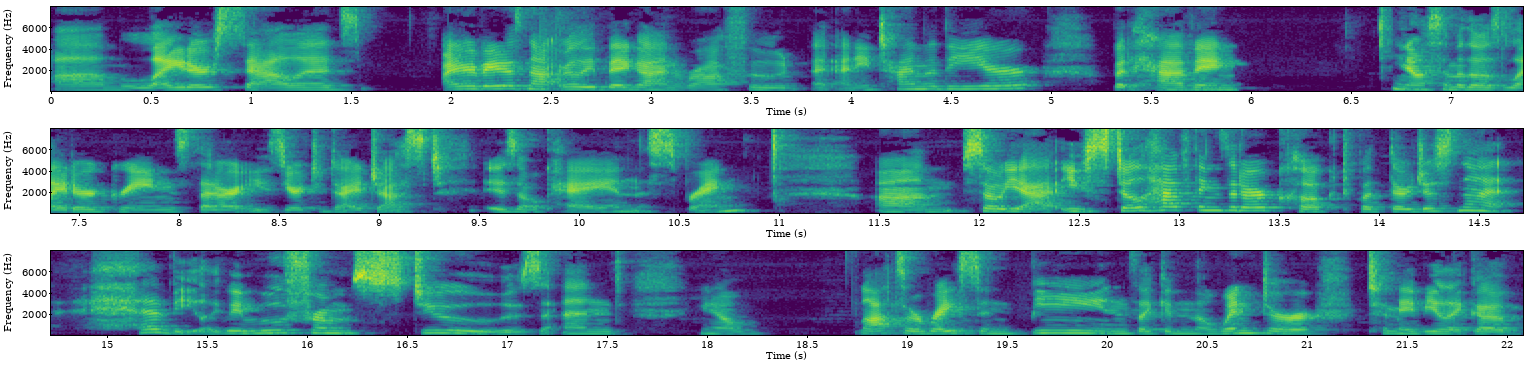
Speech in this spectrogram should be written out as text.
um, lighter salads. Ayurveda is not really big on raw food at any time of the year, but having mm-hmm. you know some of those lighter greens that are easier to digest is okay in the spring. Um, so yeah, you still have things that are cooked, but they're just not heavy. Like we moved from stews and, you know, lots of rice and beans like in the winter to maybe like a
